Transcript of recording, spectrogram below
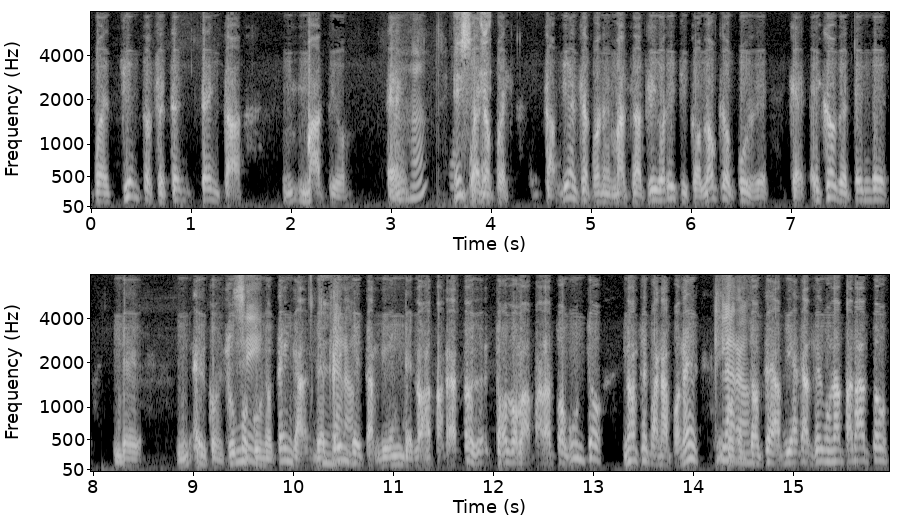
pues 170 vatios. ¿eh? bueno, pues también se pone en marcha frigorífico. Lo que ocurre que eso depende de el consumo Sí, que uno tenga, depende claro. también de los aparatos, todos los aparatos juntos no se van a poner, Claro. porque entonces había que hacer un aparato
